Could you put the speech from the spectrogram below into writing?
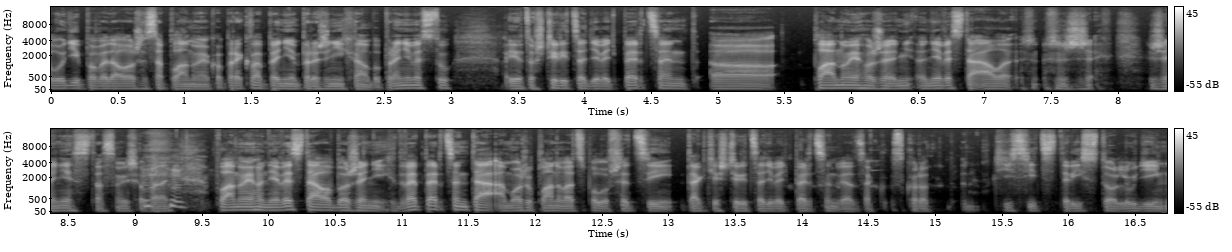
ľudí povedalo, že sa plánuje ako prekvapenie pre ženicha alebo pre nevestu. Je to 49%. Uh, plánuje ho že nevesta, ale že, že nesta som išiel povedať. Plánuje ho nevesta alebo ženich 2% a môžu plánovať spolu všetci taktiež 49%, viac ako skoro 1300 ľudí.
